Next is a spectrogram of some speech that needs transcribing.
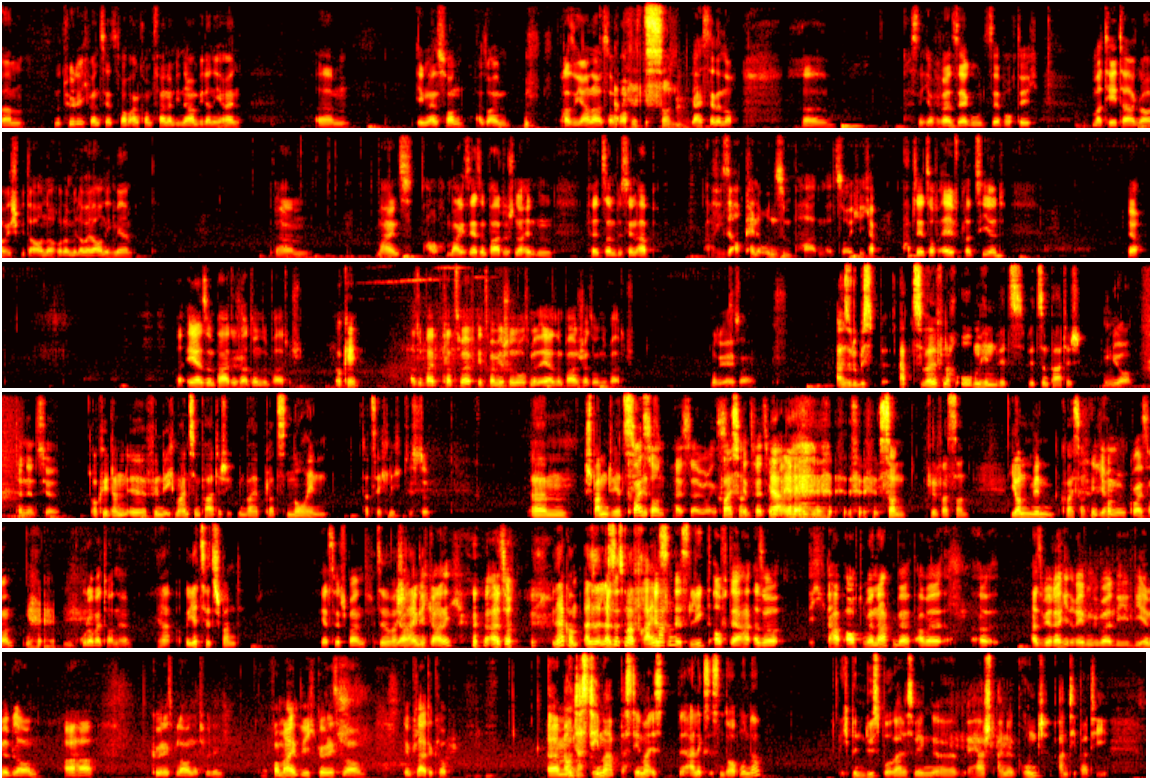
Ähm, natürlich, wenn es jetzt drauf ankommt, fallen dann die Namen wieder nicht ein. Ähm, irgendein Son, also ein Brasilianer ist dann auch. Son. Wie heißt der denn noch? Ähm, weiß nicht, auf jeden Fall sehr gut, sehr wuchtig. Mateta, glaube ich, spielt er auch noch oder mittlerweile auch nicht mehr. Ähm, Mainz auch mag ich sehr sympathisch. Nach hinten fällt es ein bisschen ab. Aber wie gesagt, auch keine Unsympathen als solche. Ich habe hab sie jetzt auf 11 platziert. Ja. Eher sympathisch als unsympathisch. Okay. Also bei Platz 12 geht es bei mir schon los mit eher sympathisch als unsympathisch. Muss ich ehrlich sagen. Also du bist ab 12 nach oben hin wird's, wird's sympathisch. Ja, tendenziell. Okay, dann äh, finde ich meins sympathisch. Ich bin bei Platz 9 tatsächlich. Siehst du? Ähm, spannend wird's. Quaison heißt er übrigens. Quaison. Jetzt fällt's mir Ja, ein. Son. Auf jeden Fall Son. Jon Min Quaison. Jon Quaison. Bruder bei Tottenham. Ja, und jetzt wird's spannend. Jetzt wird spannend. Jetzt sind wir Ja, eigentlich gar nicht. also, Na komm, also lass Also, uns mal frei es, machen. es liegt auf der Hand. Also, ich habe auch drüber nachgedacht, aber äh, also wir re- reden über die, die Himmelblauen. Haha. Königsblauen natürlich. Vermeintlich Königsblauen. Den Pleite-Club. Ähm, Und das Thema, das Thema ist, Alex ist ein Dortmunder. Ich bin Duisburger, deswegen äh, herrscht eine Grundantipathie.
